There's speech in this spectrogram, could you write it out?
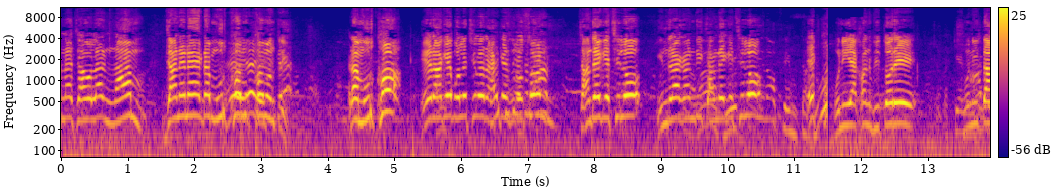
কল্পনা চাওলার নাম জানে না একটা মূর্খ মুখ্যমন্ত্রী এটা মূর্খ এর আগে বলেছিল রাকেশ রোশন চাঁদে গেছিল ইন্দিরা গান্ধী চাঁদে গেছিল উনি এখন ভিতরে সুনিতা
